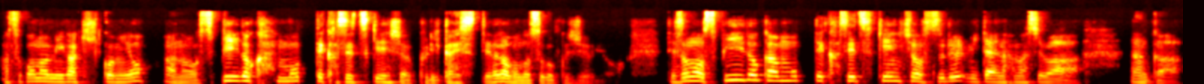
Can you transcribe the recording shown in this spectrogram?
まあ、そこの磨き込みを、あの、スピード感持って仮説検証を繰り返すっていうのがものすごく重要。で、そのスピード感持って仮説検証するみたいな話は、なんか、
